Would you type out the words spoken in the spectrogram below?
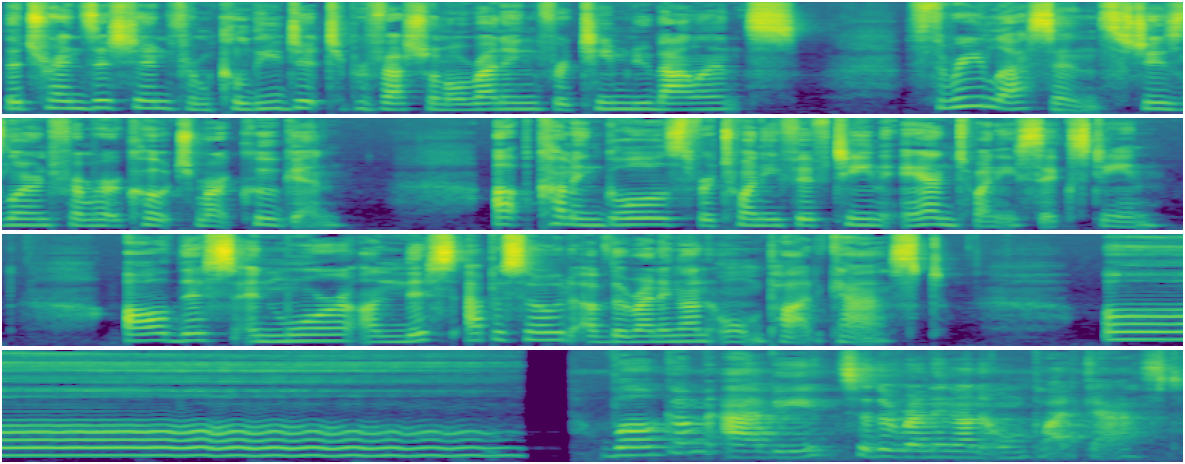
the transition from collegiate to professional running for Team New Balance, three lessons she's learned from her coach Mark Coogan, upcoming goals for 2015 and 2016 all this and more on this episode of the Running on Om podcast. Oh. Welcome, Abbey, to the Running on Om podcast.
